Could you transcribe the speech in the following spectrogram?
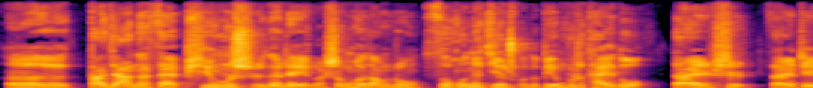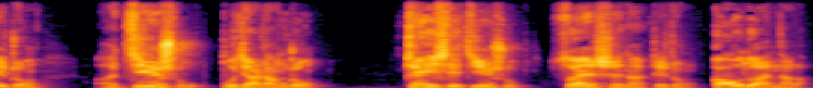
呃大家呢在平时的这个生活当中似乎呢接触的并不是太多，但是在这种呃金属部件当中，这些金属算是呢这种高端的了，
